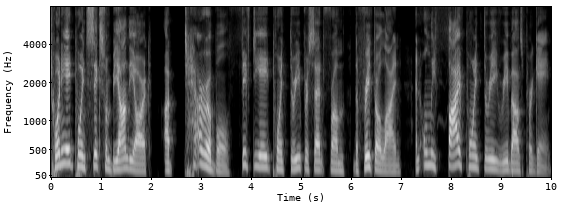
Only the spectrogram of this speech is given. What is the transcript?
28.6 from beyond the arc, terrible 58.3% from the free throw line, and only 5.3 rebounds per game.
